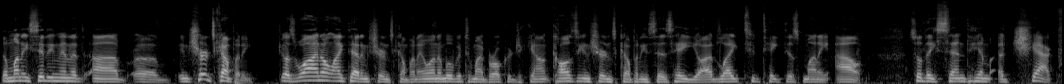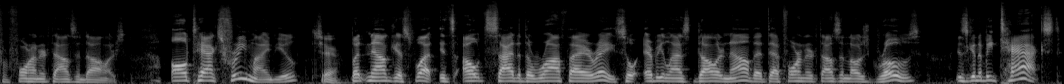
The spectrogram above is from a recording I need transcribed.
the money sitting in an uh, uh, insurance company. Goes, well, I don't like that insurance company. I want to move it to my brokerage account. Calls the insurance company, says, hey, I'd like to take this money out. So they send him a check for four hundred thousand dollars, all tax free, mind you. Sure. But now, guess what? It's outside of the Roth IRA. So every last dollar now that that four hundred thousand dollars grows is going to be taxed.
